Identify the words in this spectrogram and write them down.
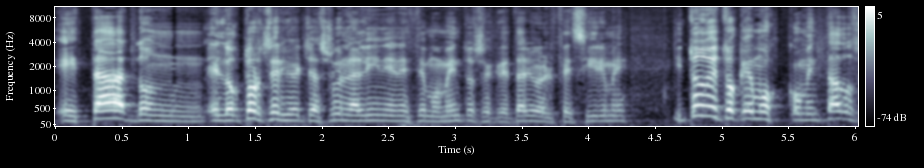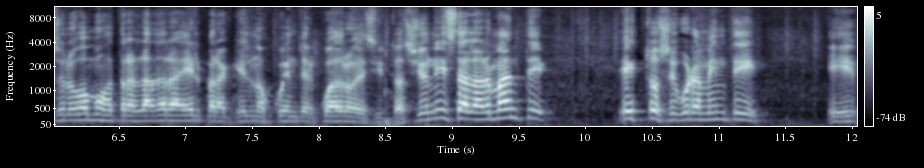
Está don, el doctor Sergio Echazú en la línea en este momento, secretario del FESIRME. Y todo esto que hemos comentado se lo vamos a trasladar a él para que él nos cuente el cuadro de situación. Es alarmante. Esto seguramente, eh,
